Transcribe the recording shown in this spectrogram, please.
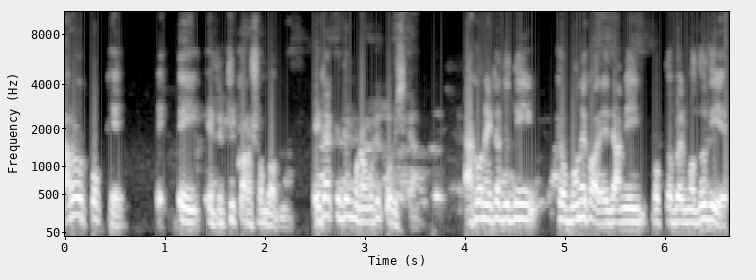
কারোর পক্ষে এই এটা ঠিক করা সম্ভব না। এটা কিন্তু মোটামুটি পরিষ্কার। এখন এটা যদি কেউ মনে করে যে আমি বক্তব্যের মধ্য দিয়ে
